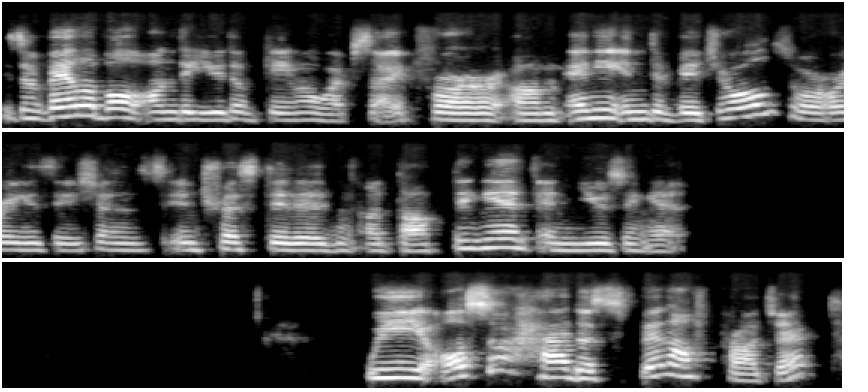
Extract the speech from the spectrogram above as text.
is available on the Youth of Gamer website for um, any individuals or organizations interested in adopting it and using it. We also had a spin-off project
